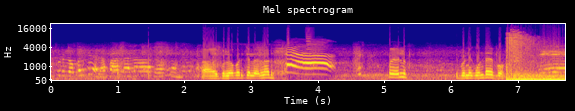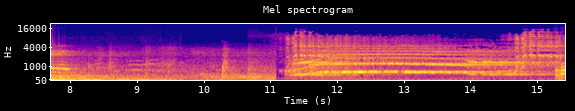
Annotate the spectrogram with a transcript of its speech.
ఇప్పుడు లోపలికి వెళ్ళాలా లోకం ఆ, ఇప్పుడు లోపలికి వెళ్ళు ఇప్పుడు నీకు ఉంటుంది పో పో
